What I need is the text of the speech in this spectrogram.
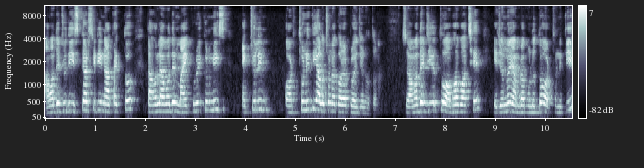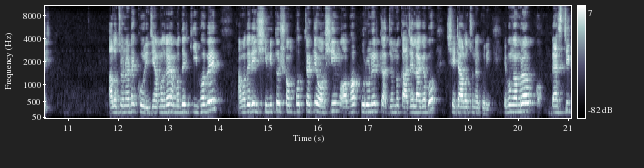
আমাদের যদি স্কারসিটি না থাকতো, তাহলে আমাদের মাইক্রো ইকোনমিক্স অ্যাকচুয়ালি অর্থনীতি আলোচনা করার প্রয়োজন হতো না। সো আমাদের যেহেতু অভাব আছে, এজন্যই আমরা মূলত অর্থনীতির আলোচনাটা করি যে আমরা, আমাদের কীভাবে আমাদের এই সীমিত সম্পদটাকে অসীম অভাব পূরণের জন্য কাজে লাগাবো, সেটা আলোচনা করি। এবং আমরা ব্যষ্টিক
